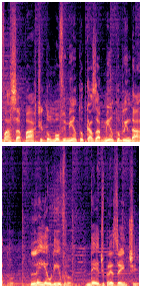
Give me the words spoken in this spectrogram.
Faça parte do movimento Casamento Blindado. Leia o livro, dê de presente.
